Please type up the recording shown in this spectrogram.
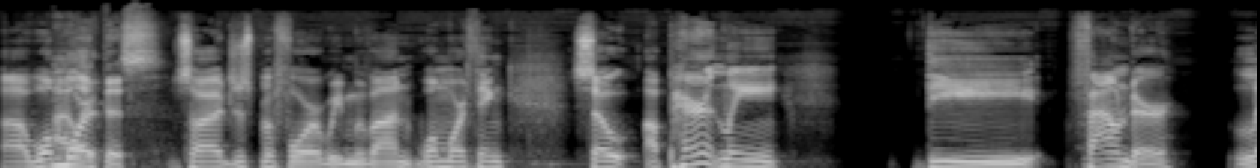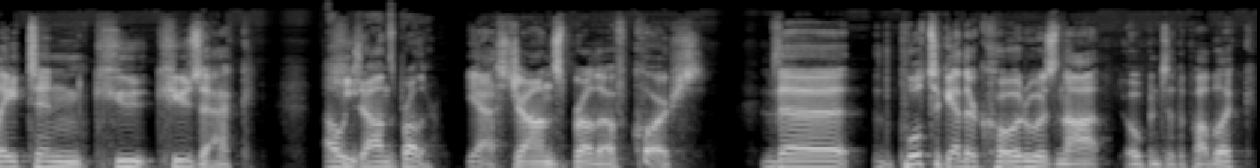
Uh, one I more. like this. So uh, just before we move on, one more thing. So apparently, the founder Leighton Cu- Cusack. Oh, he- John's brother. Yes, John's brother, of course. The the Pool Together code was not open to the public.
